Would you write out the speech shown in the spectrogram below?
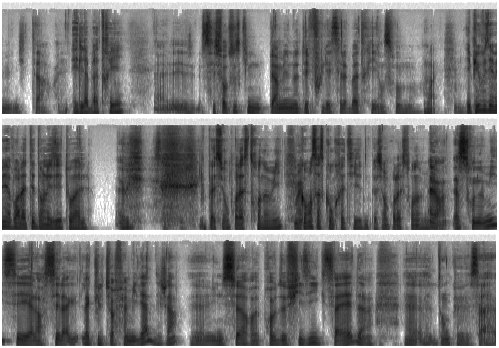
une guitare ouais. Et de la batterie C'est surtout ce qui me permet de me défouler, c'est la batterie en ce moment. Ouais. Et puis vous aimez avoir la tête dans les étoiles Ah oui. Une passion pour l'astronomie. Ouais. Comment ça se concrétise, une passion pour l'astronomie? Alors, l'astronomie, c'est alors c'est la, la culture familiale déjà. Euh, une sœur euh, prof de physique, ça aide, Euh, donc ça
